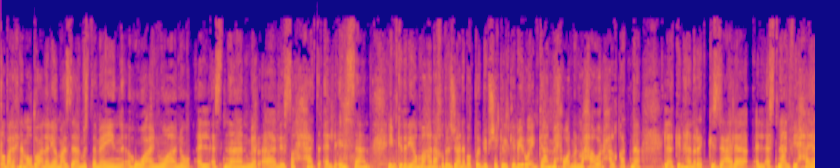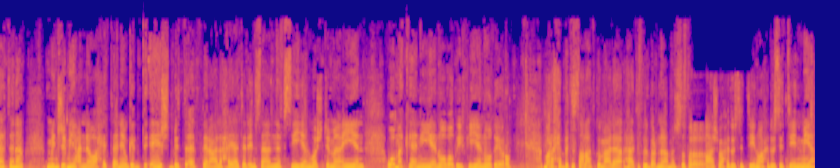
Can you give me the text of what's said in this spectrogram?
طبعا إحنا موضوعنا اليوم أعزائي المستمعين هو عنوانه الأسنان مرآة لصحة الإنسان. يمكن اليوم ما هناخذ الجانب الطبي بشكل كبير وإن كان محور من محاور حلقتنا لكن هنركز على الأسنان في حياتنا من جميع النواحي الثانية وقد إيش بتأثر على حياة الإنسان نفسيا واجتماعيا ومكانيا ووظيفيا وغيره؟ برحب باتصالاتكم على هاتف البرنامج 012 61 61 100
